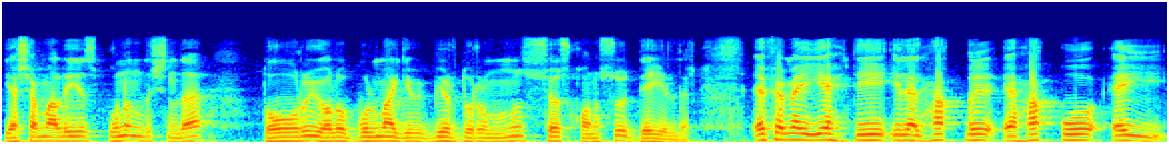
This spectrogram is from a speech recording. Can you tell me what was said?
yaşamalıyız. Bunun dışında doğru yolu bulma gibi bir durumumuz söz konusu değildir. Efeme yehdi ilel hakkı e hakku ey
